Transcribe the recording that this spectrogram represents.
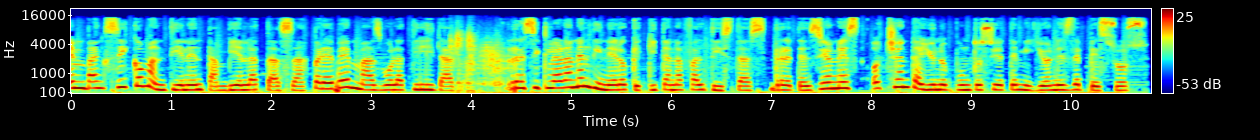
En Banxico mantienen también la tasa, prevé más volatilidad. Reciclarán el dinero que quitan a faltistas. Retenciones 81.7 millones de pesos.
